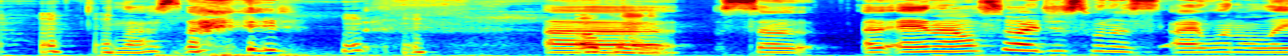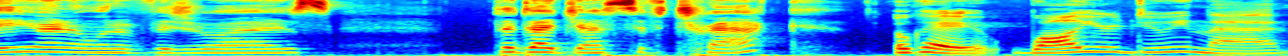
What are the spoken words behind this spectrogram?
last night. Uh, Okay. So and also, I just want to. I want to lay here and I want to visualize the digestive tract. Okay, while you're doing that,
